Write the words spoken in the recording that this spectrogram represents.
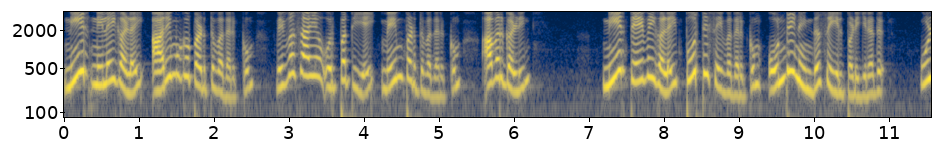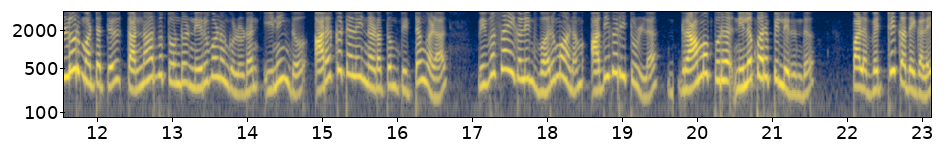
நீர்நிலைகளை அறிமுகப்படுத்துவதற்கும் விவசாய உற்பத்தியை மேம்படுத்துவதற்கும் அவர்களின் நீர் தேவைகளை பூர்த்தி செய்வதற்கும் ஒன்றிணைந்து செயல்படுகிறது. உள்ளூர் மட்டத்தில் தன்னார்வ தொண்டு நிறுவனங்களுடன் இணைந்து அறக்கட்டளை நடத்தும் திட்டங்களால் விவசாயிகளின் வருமானம் அதிகரித்துள்ள கிராமப்புற நிலப்பரப்பிலிருந்து பல வெற்றி கதைகளை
